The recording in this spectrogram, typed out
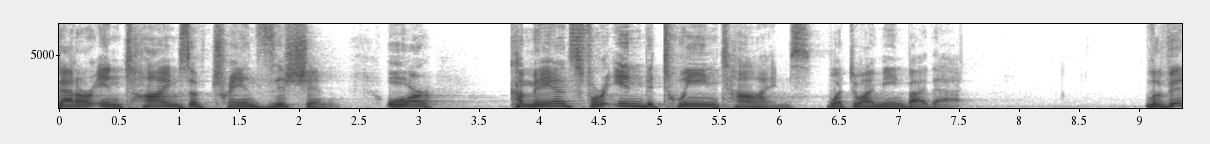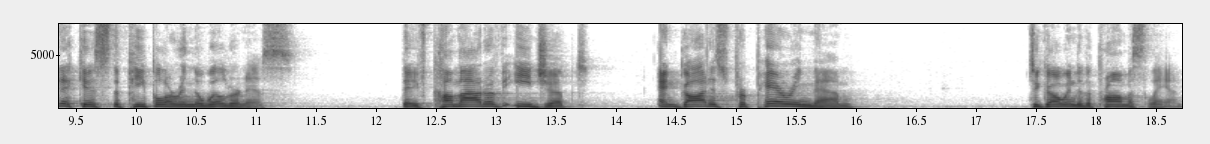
that are in times of transition or commands for in between times. What do I mean by that? Leviticus, the people are in the wilderness. They've come out of Egypt, and God is preparing them to go into the promised land.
